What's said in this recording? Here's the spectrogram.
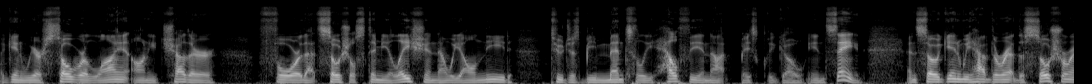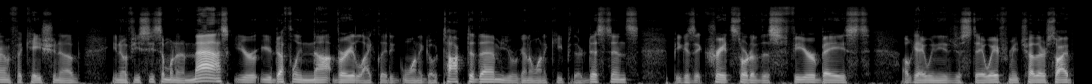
again we are so reliant on each other for that social stimulation that we all need to just be mentally healthy and not basically go insane. And so again, we have the the social ramification of you know if you see someone in a mask, you're you're definitely not very likely to want to go talk to them. You're going to want to keep their distance because it creates sort of this fear based. Okay, we need to just stay away from each other. So I've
